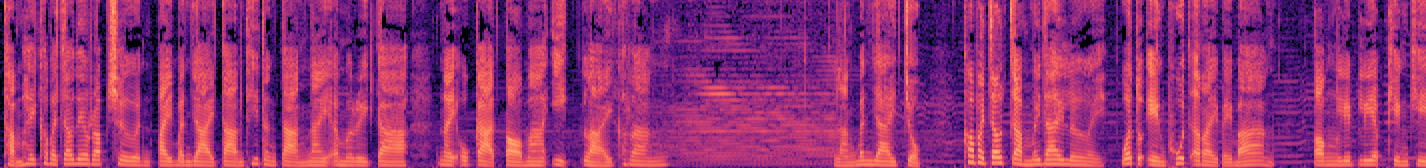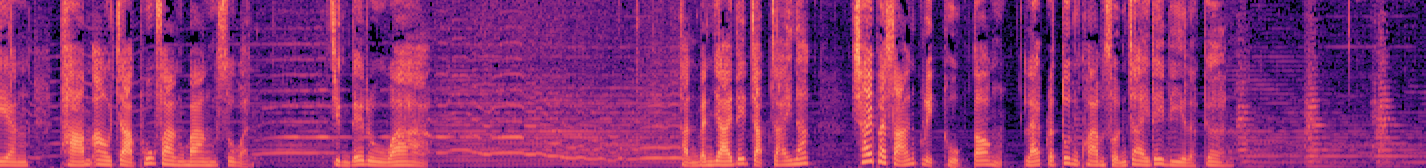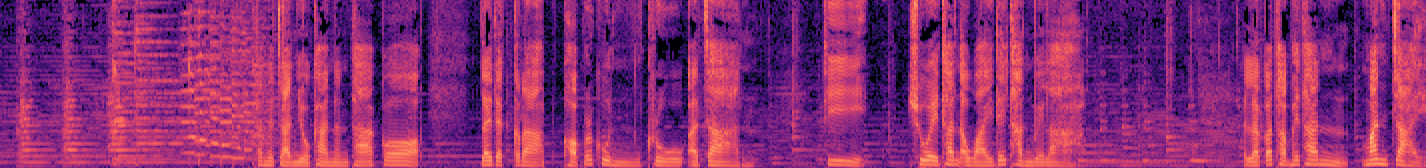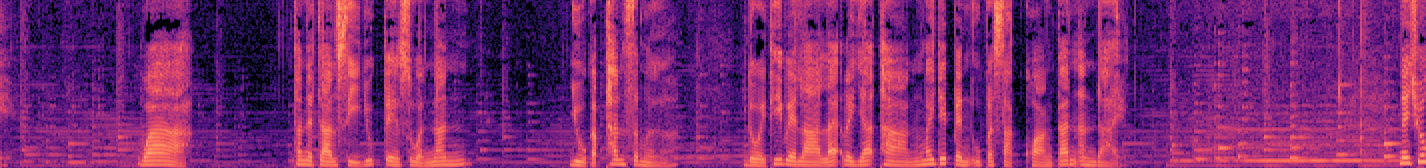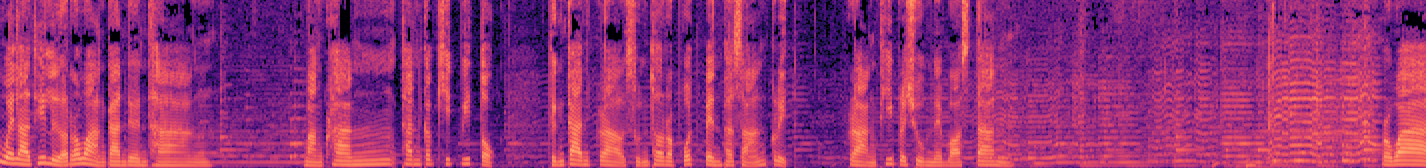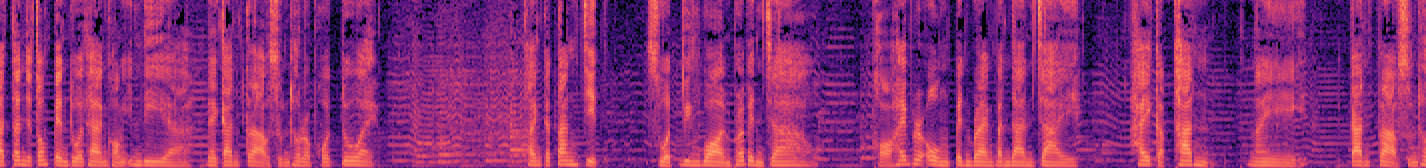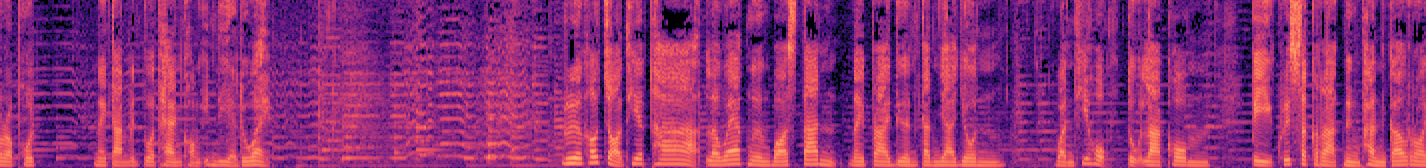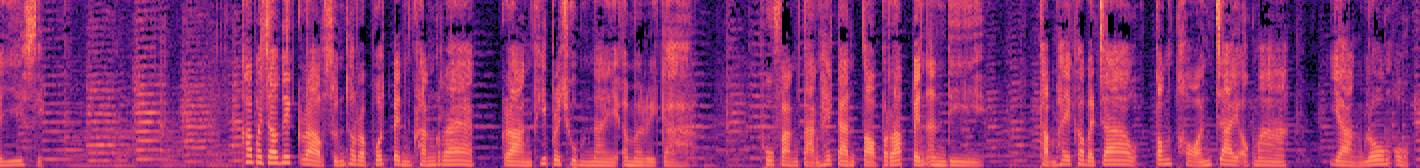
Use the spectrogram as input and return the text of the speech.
ทำให้ข้าพเจ้าได้รับเชิญไปบรรยายตามที่ต่างๆ ในอเมริกาในโอกาสต่อมาอีกหลายครั้ง หลังบรรยายจบข้าพเจ้าจำไม่ได้เลย ว่าตัวเองพูดอะไรไปบ้าง ต้องเรียบๆเคียงๆถามเอาจากผู้ฟังบางส่วน จึงได้รู้ว่าท่านบรรยายได้จับใจนัก ใช้ภาษาอังกฤษถูกต้องและกระตุ้นความสนใจได้ดีเหลือเกิน ท่านอาจารย์โยคานันทาก็ได้แต่กราบขอบพระคุณครูอาจารย์ ที่ช่วยท่านเอาไว้ได้ทันเวลา แล้วก็ทำให้ท่านมั่นใจ ว่าท่านอาจารย์สียุคเตส่วนนั้น อยู่กับท่านเสมอ โดยที่เวลาและระยะทางไม่ได้เป็นอุปสรรคขวางกั้นอันใด ในช่วงเวลาที่เหลือระหว่างการเดินทาง บางครั้งท่านก็คิดวิตกถึงการกล่าวสุนทรพจน์เป็นภาษาอังกฤษ กลางที่ประชุมในบอสตัน เพราะว่าท่านจะต้องเป็นตัวแทนของอินเดียในการกล่าวสุนทรพจน์ด้วย ท่านก็ตั้งจิต สวดวิงวอนพระเป็นเจ้า ขอให้พระองค์เป็นแรงบันดาลใจให้กับท่านในการกล่าวสุนทรพจน์ ในการเป็นตัวแทนของอินเดียด้วย เรือเข้าจอดเทียบท่าละแวกเมืองบอสตัน ในปลายเดือนกันยายน วันที่ 6 ตุลาคม ปีคริสต์ศักราช 1920 ข้าพเจ้าได้กล่าวสุนทรพจน์เป็นครั้งแรกกลางที่ประชุมในอเมริกา ผู้ฟังต่างให้การตอบรับเป็นอันดี ทำให้ข้าพเจ้าต้องถอนใจออกมาอย่างโล่งอก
